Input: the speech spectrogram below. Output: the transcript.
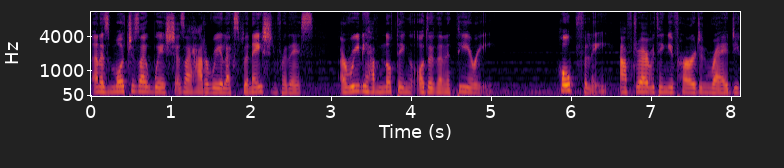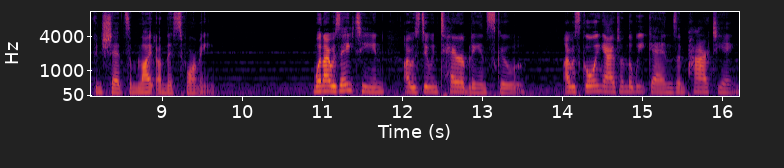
and as much as I wish as I had a real explanation for this, I really have nothing other than a theory. Hopefully, after everything you've heard and read, you can shed some light on this for me. When I was 18, I was doing terribly in school. I was going out on the weekends and partying,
